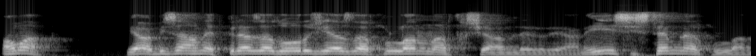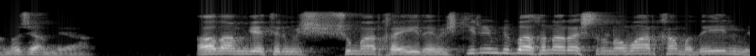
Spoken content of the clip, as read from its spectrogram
Ama ya bir zahmet biraz da doğru cihazlar kullanın artık camilerde yani. İyi sistemler kullanın hocam ya. Adam getirmiş şu markayı demiş. Girin bir bakın araştırın o marka mı değil mi?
